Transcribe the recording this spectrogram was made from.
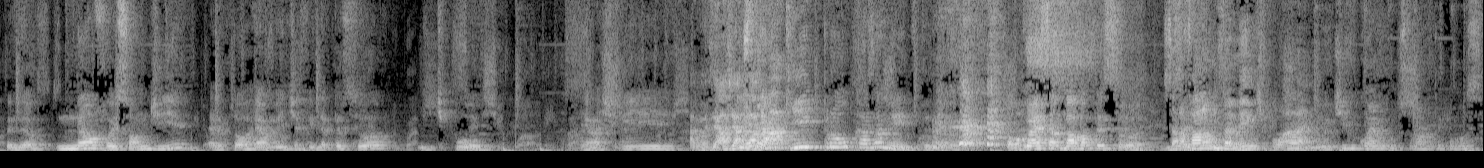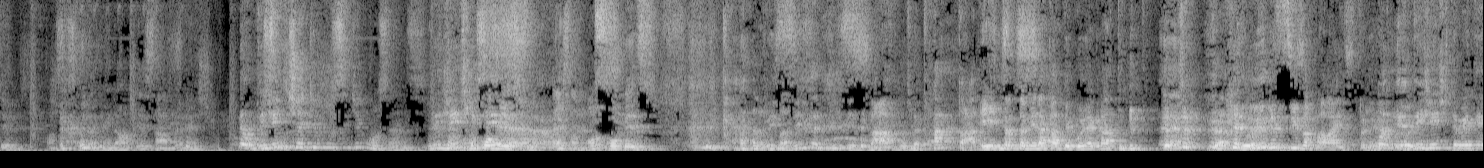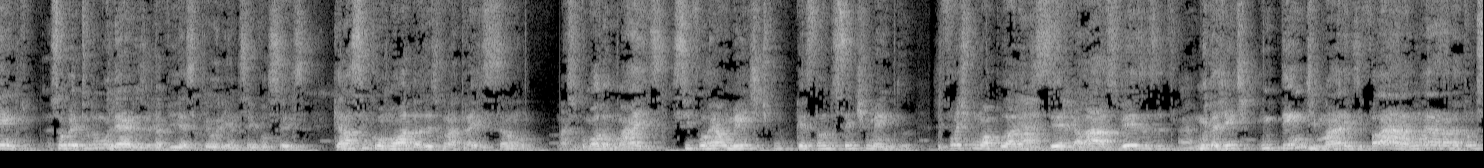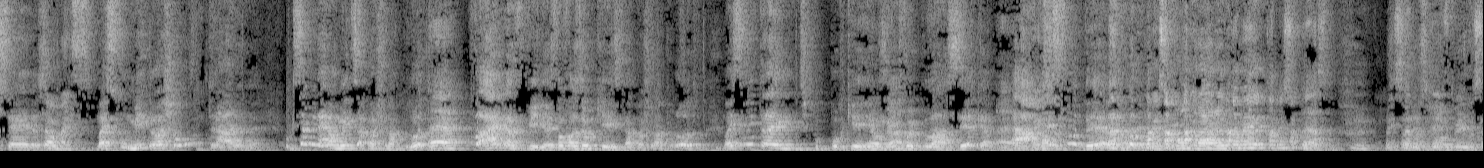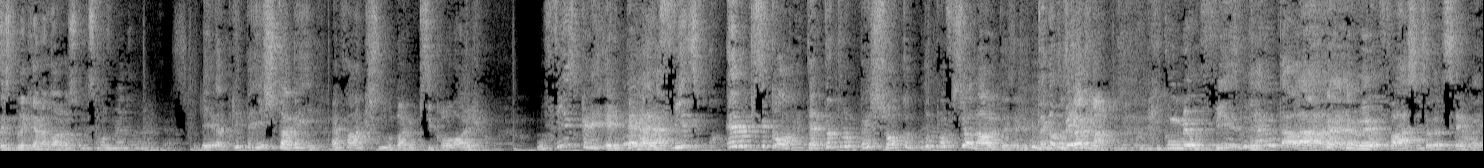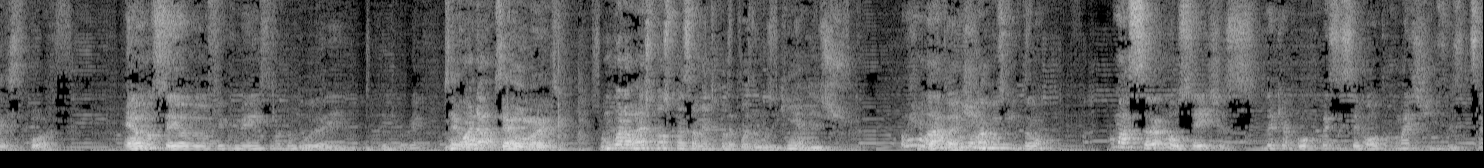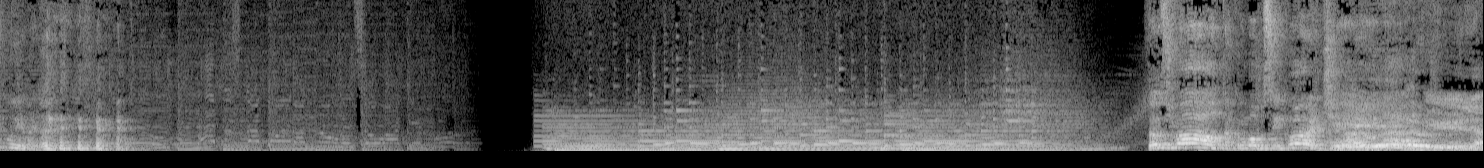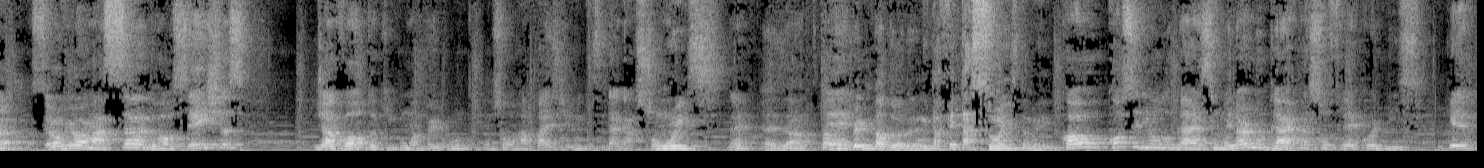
entendeu? Não foi só um dia, eu tô realmente afim da pessoa. E tipo, eu acho que. Ah, mas ela já É tá... daqui pro casamento, entendeu? Com essa nova pessoa. Se ela fala um também, tipo, ah, eu tive com ela que eu costumava ter com você. Nossa, isso também dá uma pesada, né? Não, tem gente... aquilo que eu sentia com você antes. Tem gente No que... começo. Essa No nossa, precisa disso. Pesado, né? Entra também na categoria gratuita. Porque não precisa falar isso, tá ligado? Mano, tem gente que também tem, sobretudo mulheres, eu já vi essa teoria, não sei vocês, que elas se incomodam às vezes com a traição, mas se incomodam mais se for realmente, tipo, questão de sentimento. Se for, tipo, uma pulada Ah, de cerca lá, às vezes É. muita gente entende mais e fala, ah, não era nada tão sério assim. Então, mas- mas comigo eu acho o contrário, velho. Porque se a menina realmente se apaixonar por outro, É. vai, minha filha, você vai fazer o quê? Você tá apaixonado por outro. Mas se me trai, tipo, porque realmente Exato. foi pular a cerca, É, ah, vai se mano. Penso o contrário, eu também, eu também sou dessa. Pensando nesse movimento. Você explicando agora sobre esse movimento também, cara. Porque, porque isso também. Vai falar que isso não dói no psicológico? O físico ele, ele pega no físico e no psicológico. É tanto no pessoal quanto no profissional, entendeu? Ele pega os dois lados. Porque com o meu físico já não tá lá, né? É meio fácil isso acontecer, mas, pô. É, eu não sei, eu, eu fico meio em cima do muro aí entre os dois. Você é, Vamos guardar- rom- você é romântico. Vamos guardar o resto do nosso pensamento pra depois da musiquinha? Isso. Vamos lá, importante. vamos lá, música então. O Maçã ou Seixas, daqui a pouco o BCC volta com mais chifres. Distribui mais chifres. Estamos de volta com o Bobo Sem Corte. Maravilha! Você ouviu a maçã do Raul Seixas? Já volto aqui com uma pergunta. Eu sou um rapaz de muitas indagações, né? Exato. Tá É. muito perguntador, né? Muitas afetações também. Qual, qual seria o lugar, assim, o melhor lugar para sofrer a cornice? Porque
